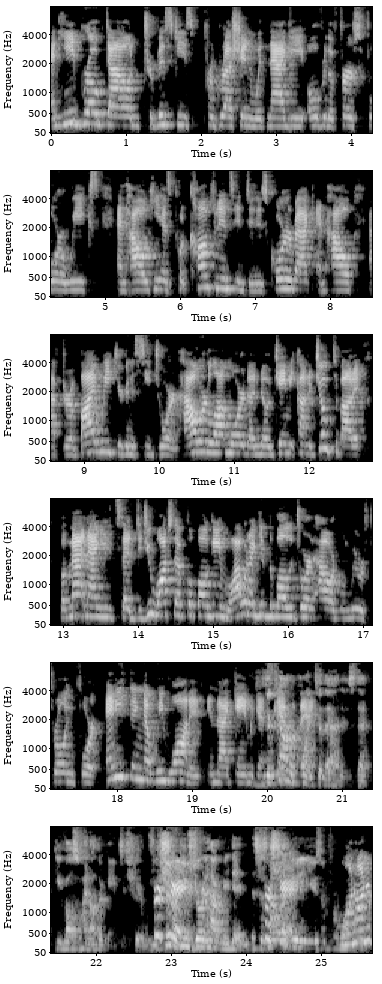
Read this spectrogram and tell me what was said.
and he broke down Trubisky's progression with Nagy over the first four weeks and how he has put confidence into his quarterback, and how after a bye week you're going to see Jordan Howard a lot more. I know Jamie kind of joked about it, but Matt Nagy said, Did you watch that football game? Why would I give the ball to Jordan Howard when we were throwing for anything that we wanted in that game against the Tampa counterpoint Bay? to that is that you've also had other games this year. For sure. Use Jordan Howard, you didn't. This is for not sure. like you to use him for one. 100%.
